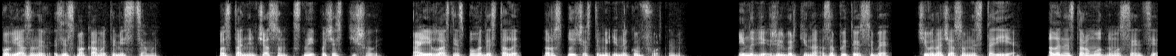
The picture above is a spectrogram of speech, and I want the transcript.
пов'язаних зі смаками та місцями. Останнім часом сни почастішали, а її власні спогади стали розпливчастими і некомфортними. Іноді Жильбертіна запитує себе, чи вона часом не старіє, але не в старомодному сенсі,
